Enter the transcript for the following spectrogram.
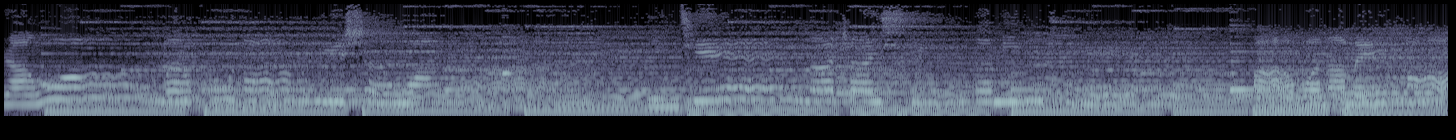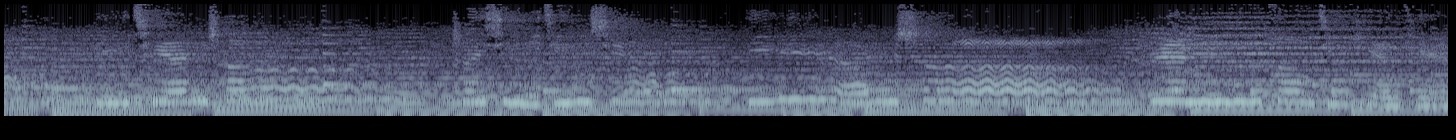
让我们互道一声晚安，迎接那崭新的明天，把握那美好的前程，珍惜你锦绣的人生。甜甜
